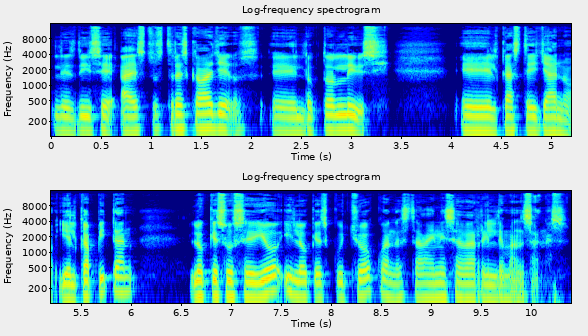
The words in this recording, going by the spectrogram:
les dice a estos tres caballeros, el doctor Livesey, el castellano y el capitán lo que sucedió y lo que escuchó cuando estaba en ese barril de manzanas.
